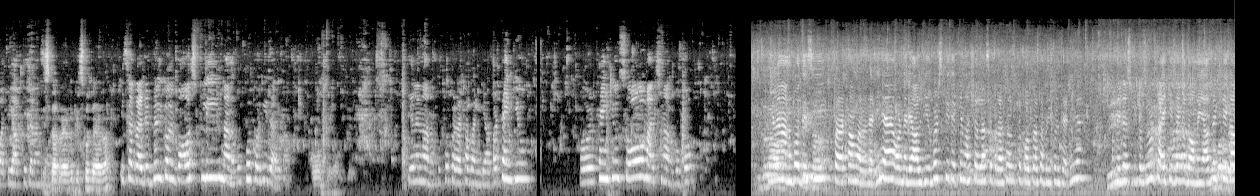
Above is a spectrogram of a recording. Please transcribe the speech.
पाती आपकी तरह से। इसका क्रेडिट किसको जाएगा? इसका क्रेडिट बिल्कुल मोस्टली नाना पुप्पो को ही जाएगा। ओके ये ले नाना पुप्पो पराठा बन गया। और थैंक यू और थैंक यू सो मच नाना पुप्पो ये नाना पुप्पो देसी पराठा हमारा रेडी है और मेरे आल व्यूवर्स भी देखें माशाल्लाह से पराठा चकोर पराठा बिल्कुल रेडी है। मेरी रेसिपी को ज़रूर ट्राई कीजिएगा दुआ हमें याद रखिएगा।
